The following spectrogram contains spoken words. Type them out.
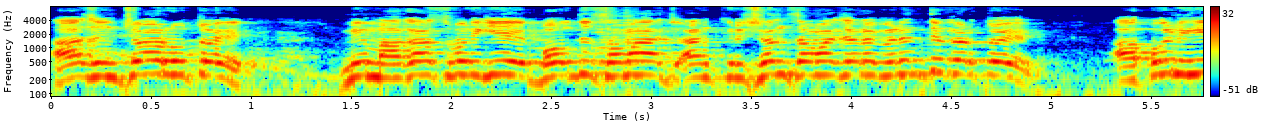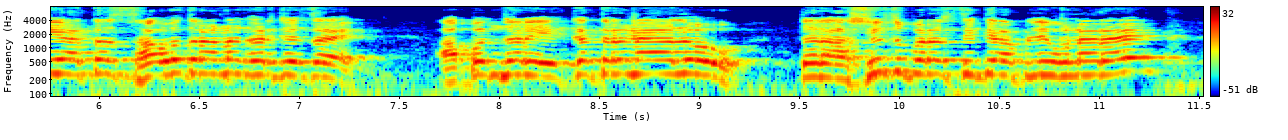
आज यांच्यावर होतोय. मी मागासवर्गीय बौद्ध समाज आणि ख्रिश्चन समाजाला विनंती करतोय आपण ही आता सावध राहणं गरजेचं आहे. आपण जर एकत्र नाही आलो तर अशीच परिस्थिती आपली होणार आहे.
